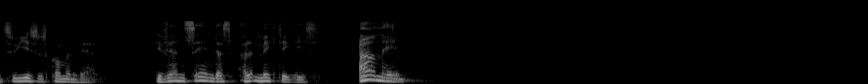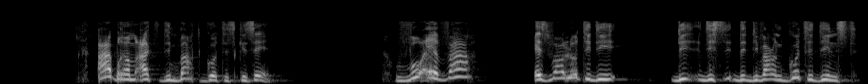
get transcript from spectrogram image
zu Jesus kommen werden. Die werden sehen, dass allmächtig ist. Amen. Abraham hat die Macht Gottes gesehen. Wo er war, es waren Leute, die, die, die, die waren Gottesdienst.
